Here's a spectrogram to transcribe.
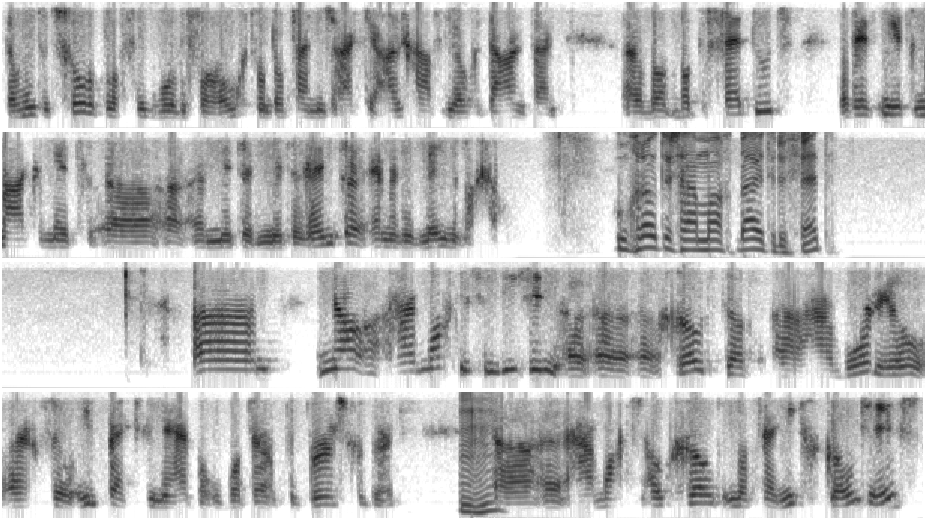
dan moet het schuldenplafond worden verhoogd. Want dat zijn dus eigenlijk je uitgaven die al gedaan zijn. Eh, wat, wat de Fed doet, dat heeft meer te maken met, eh, eh, met, de, met de rente en met het lenen van geld. Hoe groot is haar macht buiten de Fed? Ehm, nou, haar macht is in die zin eh, eh, eh, groot dat haar woorden heel erg veel impact kunnen hebben op wat er op de beurs gebeurt. Mhm. Haar macht is ook groot omdat zij niet gekozen is.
